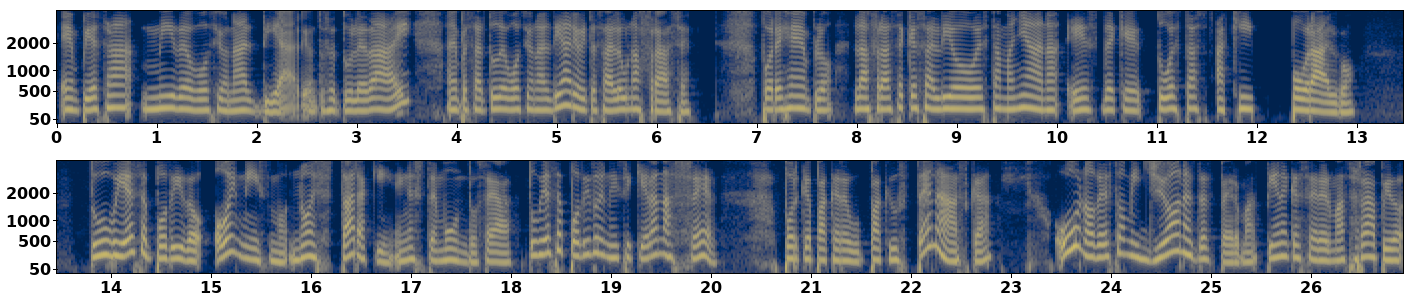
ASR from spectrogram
Empieza mi devocional diario. Entonces tú le das ahí a empezar tu devocional diario y te sale una frase. Por ejemplo, la frase que salió esta mañana es de que tú estás aquí por algo tú hubiese podido hoy mismo no estar aquí en este mundo. O sea, tú hubiese podido ni siquiera nacer. Porque para que, que usted nazca, uno de esos millones de esperma tiene que ser el más rápido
